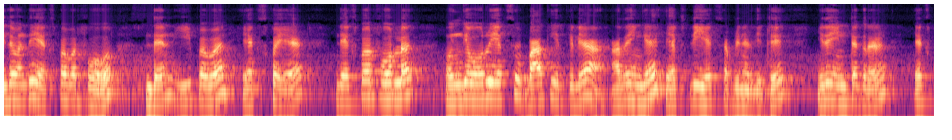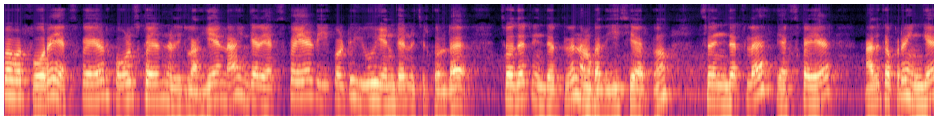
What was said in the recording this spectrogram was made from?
இதை வந்து x power four then e power x square இந்த எக்ஸ் பவர் ஃபோரில் இங்கே ஒரு எக்ஸ் பாக்கி இருக்கு இல்லையா? அதை இங்கே எக்ஸ் டிஎக்ஸ் அப்படின்னு எழுதிட்டு இதை இன்டெக்ரல் எக்ஸ் பவர் ஃபோரை எக்ஸ் ஸ்கொயர்டு ஹோல் ஸ்கொயர்டுன்னு எழுதிக்கலாம். ஏன்னா இங்கே எக்ஸ் ஸ்கொயர்டு ஈக்குவல் டு யூஎன்கன்னு வச்சுருக்கோம்ல. ஸோ தட் இந்த இடத்துல நமக்கு அது ஈஸியாக இருக்கும். ஸோ இந்த இடத்துல எக்ஸ் ஸ்கொயர் அதுக்கப்புறம் இங்கே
